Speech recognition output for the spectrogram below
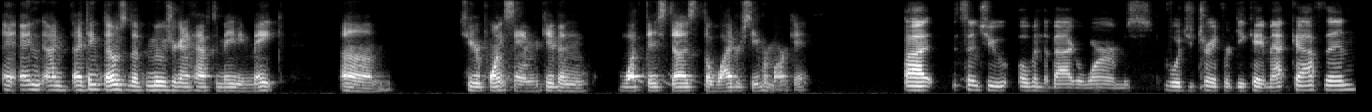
And, and I, I, think those are the moves you're going to have to maybe make. Um, to your point, Sam, given what this does to the wide receiver market. Uh, since you opened the bag of worms, would you trade for DK Metcalf then?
